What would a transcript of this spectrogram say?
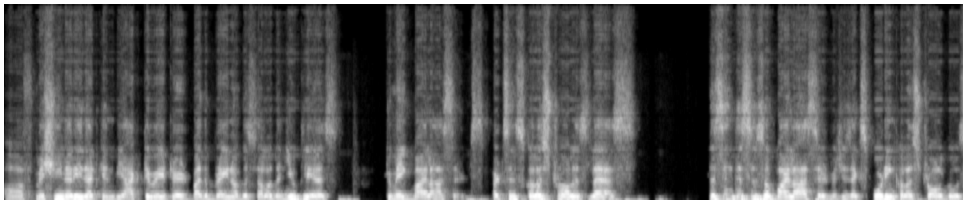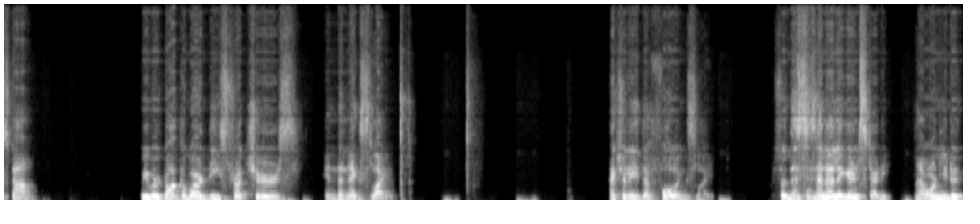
of machinery that can be activated by the brain of the cell or the nucleus to make bile acids. But since cholesterol is less, the synthesis of bile acid, which is exporting cholesterol, goes down. We will talk about these structures in the next slide. Actually, the following slide. So this is an elegant study. I want you to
